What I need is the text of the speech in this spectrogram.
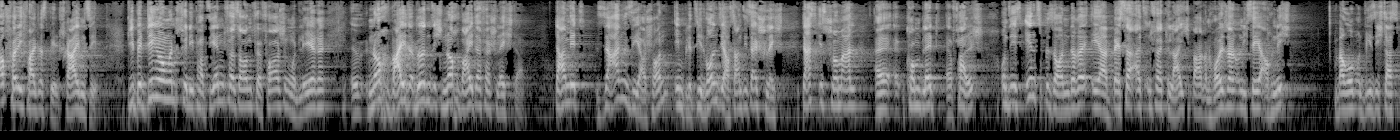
auch völlig falsches Bild, schreiben Sie, die Bedingungen für die Patientenversorgung, für Forschung und Lehre äh, noch weiter, würden sich noch weiter verschlechtern. Damit sagen Sie ja schon, implizit wollen Sie auch sagen, sie sei schlecht. Das ist schon einmal äh, komplett äh, falsch. Und sie ist insbesondere eher besser als in vergleichbaren Häusern. Ich sehe auch nicht, warum und wie sich das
